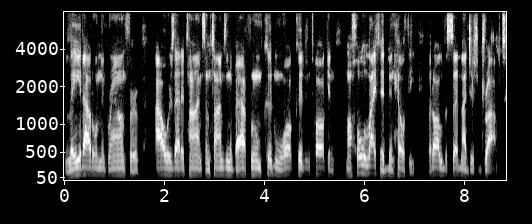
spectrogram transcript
laid out on the ground for hours at a time, sometimes in the bathroom, couldn't walk, couldn't talk, and my whole life had been healthy. But all of a sudden, I just dropped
